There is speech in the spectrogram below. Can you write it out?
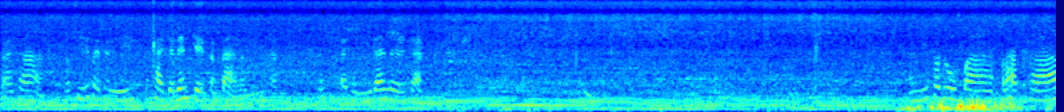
ไปค่ะแล้วชี้ไปทางนี้ใครจะเล่นเกมต่างๆเหล่านี้ค่ะไปทางนี้ได้เลยค่ะ อันนี้ ก็ดูปลาปลาคาร์ฟ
